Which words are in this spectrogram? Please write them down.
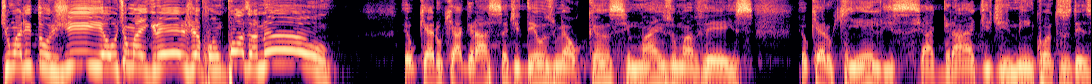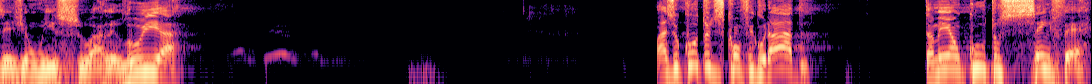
de uma liturgia ou de uma igreja pomposa, não. Eu quero que a graça de Deus me alcance mais uma vez. Eu quero que Ele se agrade de mim. Quantos desejam isso? Aleluia! Mas o culto desconfigurado também é um culto sem fé.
